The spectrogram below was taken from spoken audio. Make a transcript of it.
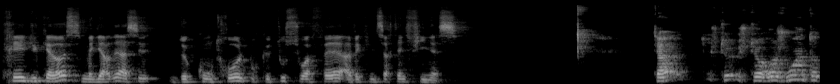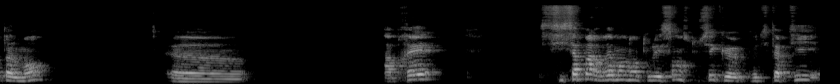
créer du chaos, mais garder assez de contrôle pour que tout soit fait avec une certaine finesse je, te, rejoins totalement. Euh, après, si ça part vraiment dans tous les sens, tu sais que petit à petit,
